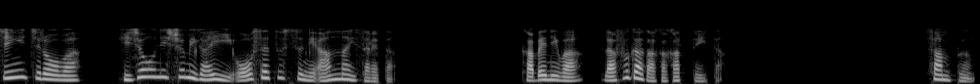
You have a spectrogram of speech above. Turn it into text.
新一郎は非常に趣味がいい応接室に案内された。壁にはラフ画がかかっていた。3分、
